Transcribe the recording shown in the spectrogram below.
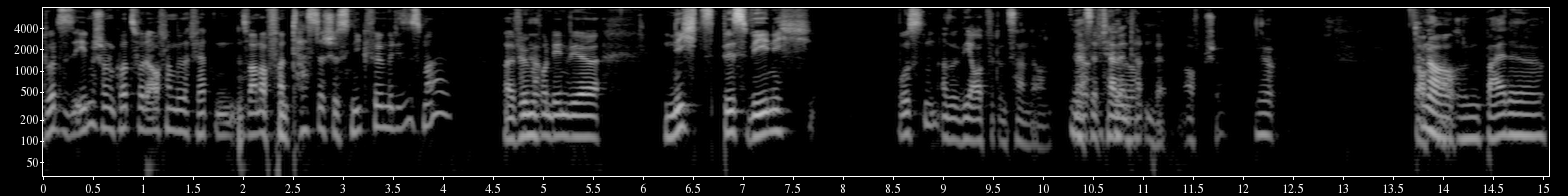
du hattest es eben schon kurz vor der Aufnahme gesagt, wir hatten, es waren auch fantastische Sneak-Filme dieses Mal. Weil Filme, Ja. von denen wir nichts bis wenig wussten, also The Outfit und Sundown. Ja, Massive Talent genau. hatten wir auf dem Schirm. ja. Doch genau. auch. Und beide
